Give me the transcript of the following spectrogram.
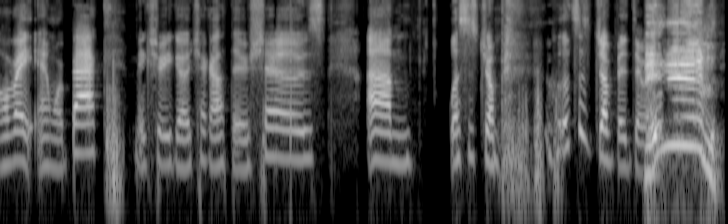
All right, and we're back. Make sure you go check out their shows. Um, let's just jump. let's just jump into it. Ben!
